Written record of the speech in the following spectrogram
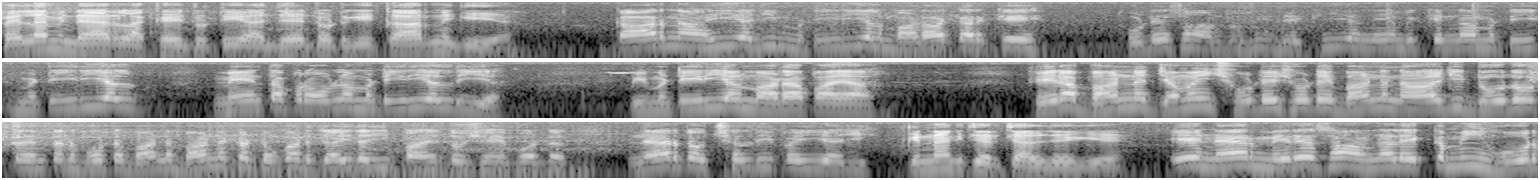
ਪਹਿਲਾਂ ਵੀ ਨਹਿਰ ਇਲਾਕੇ ਟੁੱਟੀ ਅੱਜ ਇਹ ਟੁੱਟ ਗਈ ਕਾਰਨ ਕੀ ਹੈ? ਕਾਰਨ ਆਹੀ ਹੈ ਜੀ ਮਟੀਰੀਅਲ ਮਾੜਾ ਕਰਕੇ ਤੁਹਾਡੇ ਹਿਸਾਬ ਤੁਸੀਂ ਦੇਖੀ ਜਾਂਦੇ ਆ ਵੀ ਕਿੰਨਾ ਮਟੀਰੀਅਲ ਮੇਨ ਤਾਂ ਪ੍ਰੋਬਲਮ ਮਟੀਰੀਅਲ ਦੀ ਆ ਵੀ ਮਟੀਰੀਅਲ ਮਾੜਾ ਪਾਇਆ। ਫਿਰ ਆ ਬੰਨ ਜਮਾਂ ਹੀ ਛੋਟੇ ਛੋਟੇ ਬੰਨ ਨਾਲ ਜੀ 2 2 3 3 ਫੁੱਟ ਬੰਨ ਬੰਨ ਘੱਟੋ ਘੱਟ ਚਾਹੀਦਾ ਜੀ 5 ਤੋਂ 6 ਫੁੱਟ। ਨਹਿਰ ਤਾਂ ਉਛਲਦੀ ਪਈ ਆ ਜੀ। ਕਿੰਨਾ ਕੁ ਚਿਰ ਚੱਲ ਜਾਏਗੀ ਇਹ? ਇਹ ਨਹਿਰ ਮੇਰੇ ਹਿਸਾਬ ਨਾਲ ਇੱਕ ਮੀਂਹ ਹੋਰ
